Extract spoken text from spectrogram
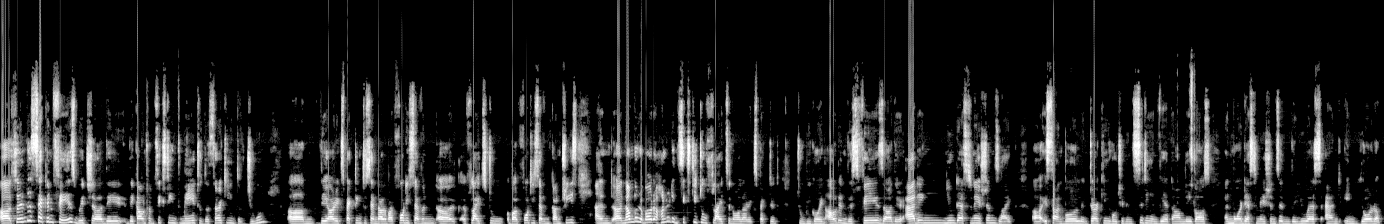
Uh, so in this second phase, which uh, they they count from 16th May to the 13th of June, um, they are expecting to send out about 47 uh, flights to about 47 countries, and a number about 162 flights in all are expected to be going out in this phase. Uh, they're adding new destinations like uh, Istanbul in Turkey, Ho Chi Minh City in Vietnam, Lagos, and more destinations in the US and in Europe.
